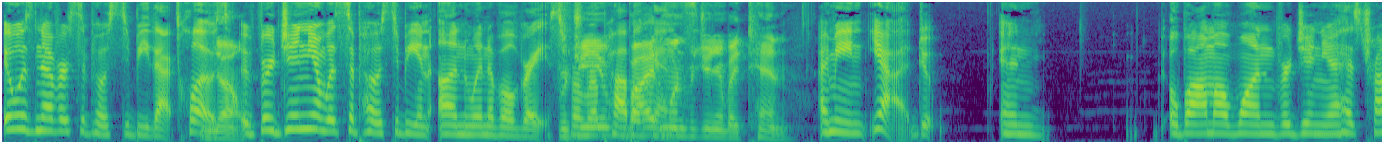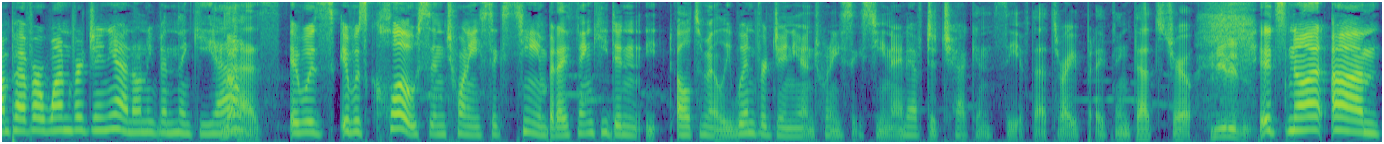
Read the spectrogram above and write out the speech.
it was never supposed to be that close. No. Virginia was supposed to be an unwinnable race Virginia, for Republicans. Biden won Virginia by ten. I mean, yeah, and Obama won Virginia. Has Trump ever won Virginia? I don't even think he has. It was it was close in 2016, but I think he didn't ultimately win Virginia in 2016. I'd have to check and see if that's right, but I think that's true. He didn't. It's not um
